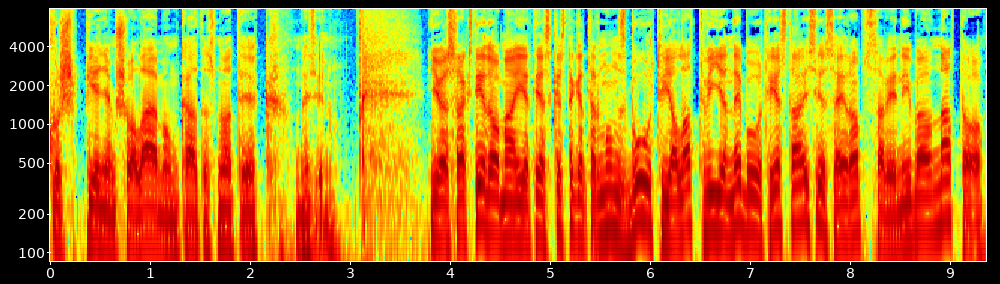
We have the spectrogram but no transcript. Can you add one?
kurš pieņem šo lēmumu, kā tas notiek, nezinu. Jūs rakstāt, iedomājieties, kas tagad ar mums būtu, ja Latvija nebūtu iestājusies Eiropas Savienībā un NATO.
